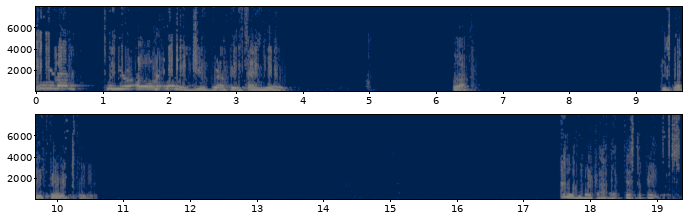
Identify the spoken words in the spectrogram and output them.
Even to your old age, you grumpy thing, you. Look, he said he cares for you. I know the way God anticipates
